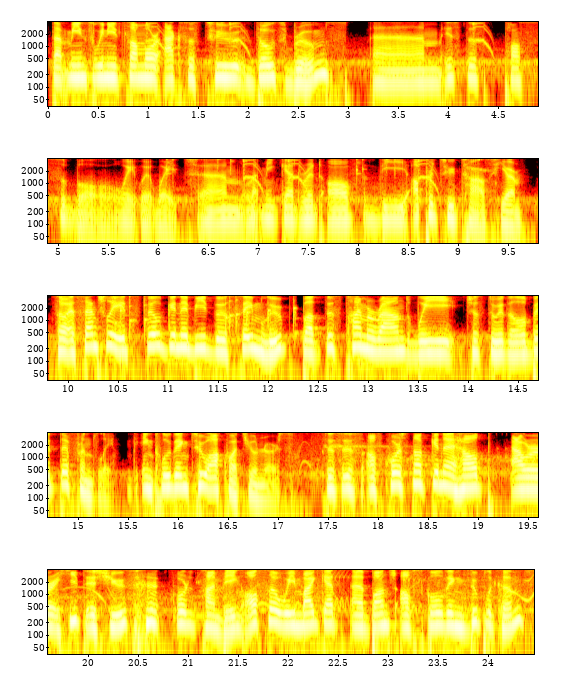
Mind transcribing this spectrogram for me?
That means we need some more access to those rooms. Um, is this possible? Wait, wait, wait. Um, let me get rid of the upper two tiles here. So essentially it's still gonna be the same loop, but this time around we just do it a little bit differently, including two aqua tuners. This is of course not gonna help our heat issues for the time being. Also, we might get a bunch of scalding duplicants.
